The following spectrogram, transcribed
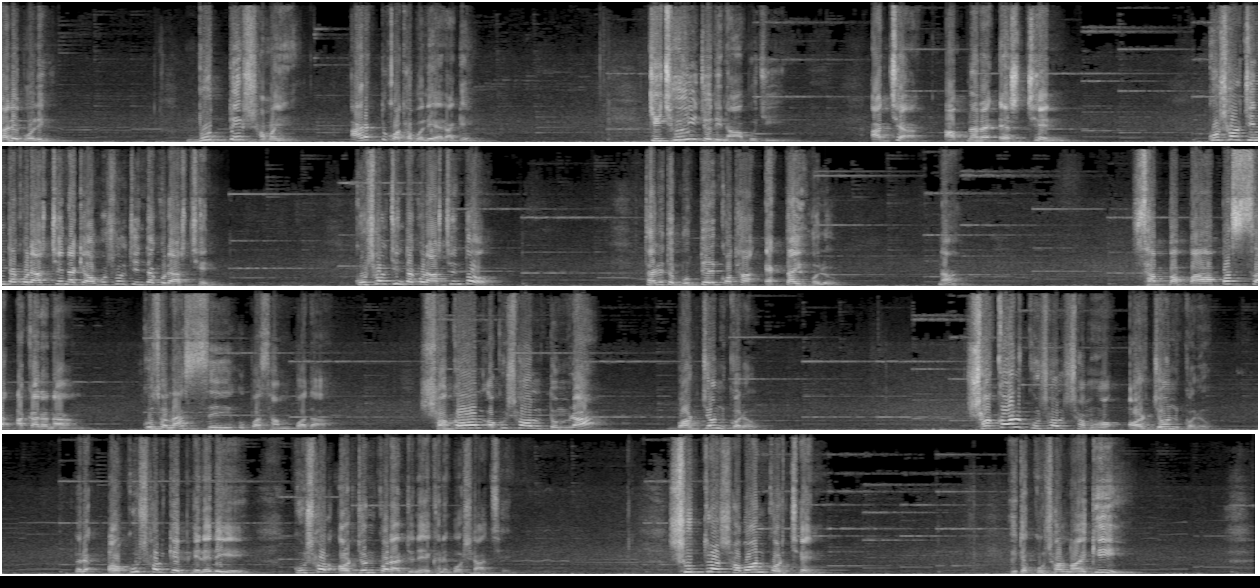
তাহলে বলি বুদ্ধের সময়ে আরেকটু কথা বলে এর আগে। কিছুই যদি না বুঝি। আচ্ছা আপনারা এসছেন? কুশল চিন্তা করে আসছেন নাকি অকুশল চিন্তা করে আসছেন? কুশল চিন্তা করে আসছেন তো? তাহলে তো বুদ্ধের কথা একটাই হলো, না? সাব্বা পাপাস্য আকারণাং কুশলাস্যে উপসম্পদা। সকল অকুশল তোমরা বর্জন করো। সকল কুশল সমূহ অর্জন করো। তাহলে অকুশলকে ফেলে দিয়ে কুশল অর্জন করার জন্য এখানে বসে আছেন সূত্র শ্রবণ করছেন। এটা কুশল নয় কি?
